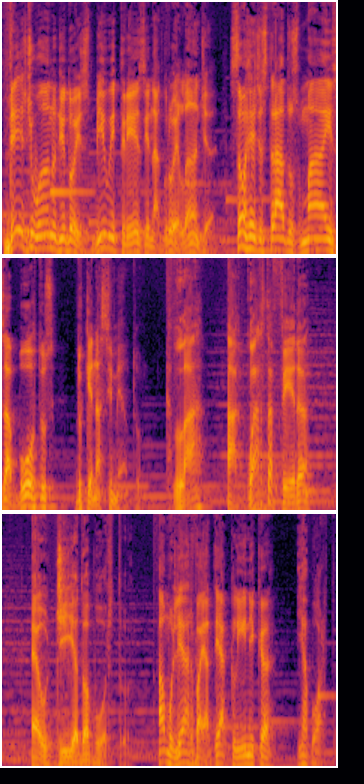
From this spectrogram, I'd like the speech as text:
Desde o ano de 2013, na Groenlândia, são registrados mais abortos do que nascimento. Lá, a quarta-feira é o dia do aborto. A mulher vai até a clínica e aborta.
